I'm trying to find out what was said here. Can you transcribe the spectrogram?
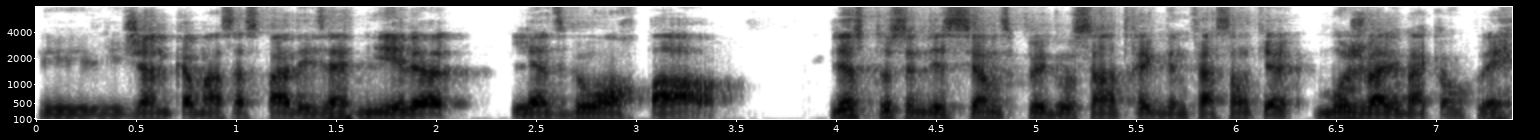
les, les, jeunes commencent à se faire des amis et là, let's go, on repart. Là, c'est plus une décision un petit peu égocentrique d'une façon que moi, je vais aller m'accomplir.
